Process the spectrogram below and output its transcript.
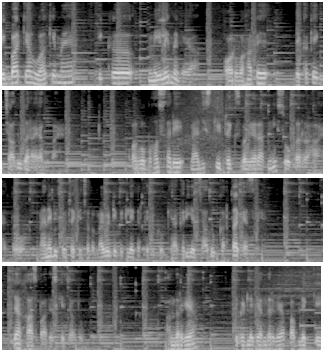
एक बार क्या हुआ कि मैं एक मेले में गया और वहाँ पे देखा कि एक जादूगर आया हुआ है। और वो बहुत सारे मैजिक्स की ट्रिक्स वगैरह अपनी शो कर रहा है। तो मैंने भी सोचा कि चलो मैं भी टिकट लेकर के देखो, क्या करिए? जादू करता कैसे है? क्या ख़ास बात है इसके जादू अंदर गया, टिकट लेके अंदर गया पब्लिक के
